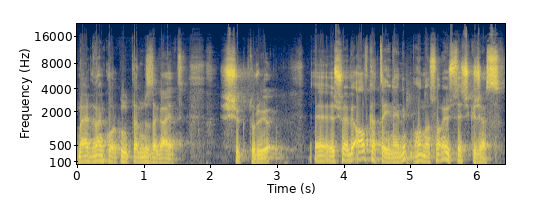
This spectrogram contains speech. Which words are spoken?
Merdiven korkuluklarımız da gayet şık duruyor. E, şöyle bir alt kata inelim ondan sonra üste çıkacağız.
